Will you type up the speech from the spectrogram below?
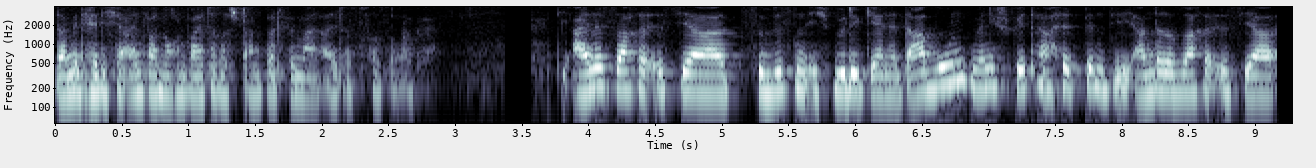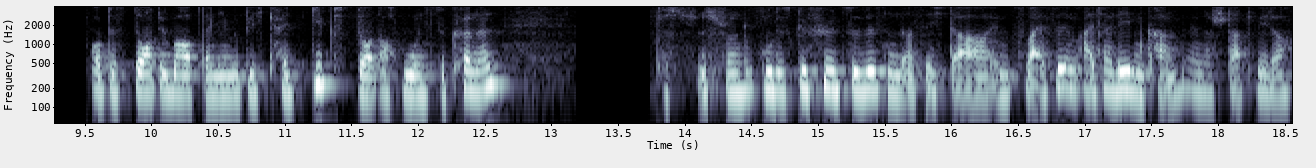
damit hätte ich ja einfach noch ein weiteres Standbein für meine Altersvorsorge. Die eine Sache ist ja zu wissen, ich würde gerne da wohnen, wenn ich später alt bin. Die andere Sache ist ja, ob es dort überhaupt dann die Möglichkeit gibt, dort auch wohnen zu können das ist schon ein gutes Gefühl zu wissen, dass ich da im Zweifel im Alter leben kann in der Stadt wieder.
